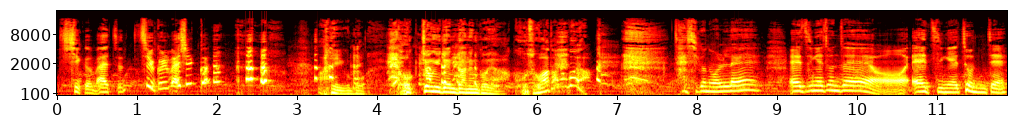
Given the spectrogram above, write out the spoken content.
지금 아주 죽을 마실 거야. 아이고 뭐 걱정이 된다는 거야. 고소하다는 거야. 자식은 원래 애증의 존재예요. 애증의 존재.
